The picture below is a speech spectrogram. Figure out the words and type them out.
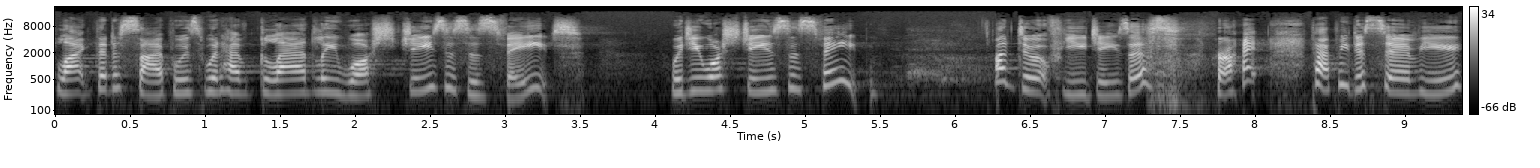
like the disciples, would have gladly washed Jesus' feet. Would you wash Jesus' feet? I'd do it for you, Jesus, right? Happy to serve you.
